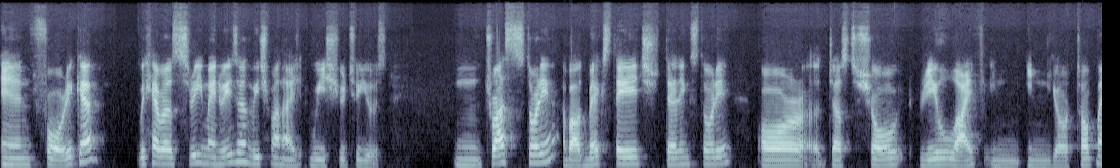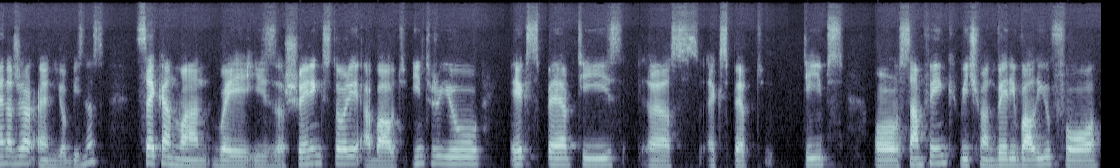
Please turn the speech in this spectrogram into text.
and for recap, we have a three main reason which one I we should to use. Mm, trust story about backstage telling story or just show real life in in your top manager and your business. Second one way is sharing story about interview expertise uh, expert tips or something which one very value for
